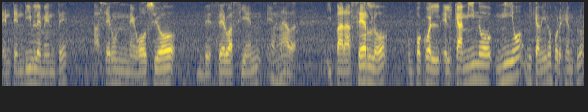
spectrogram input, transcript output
entendiblemente, hacer un negocio de 0 a 100 en Ajá. nada. Y para hacerlo, un poco el, el camino mío, mi camino, por ejemplo,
